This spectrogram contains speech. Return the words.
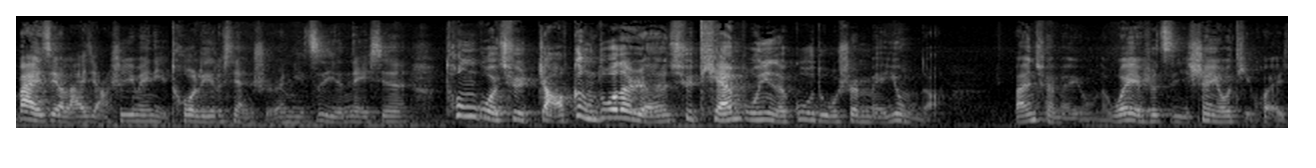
外界来讲，是因为你脱离了现实，你自己的内心通过去找更多的人去填补你的孤独是没用的，完全没用的。我也是自己深有体会。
